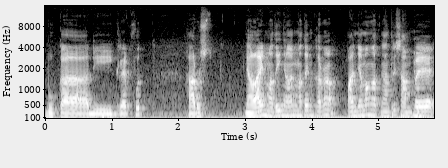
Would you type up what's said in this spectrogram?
buka di GrabFood harus nyalain matiin nyalain matiin karena panjang banget ngantri sampai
